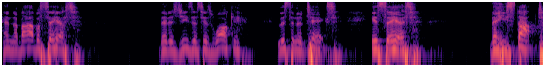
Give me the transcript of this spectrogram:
and the Bible says that as Jesus is walking, listen to the text, it says that he stopped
